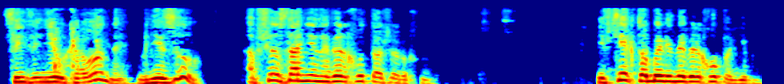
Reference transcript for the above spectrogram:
соединил колонны внизу, а все здание наверху тоже рухнуло. И все, кто были наверху, погибли.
